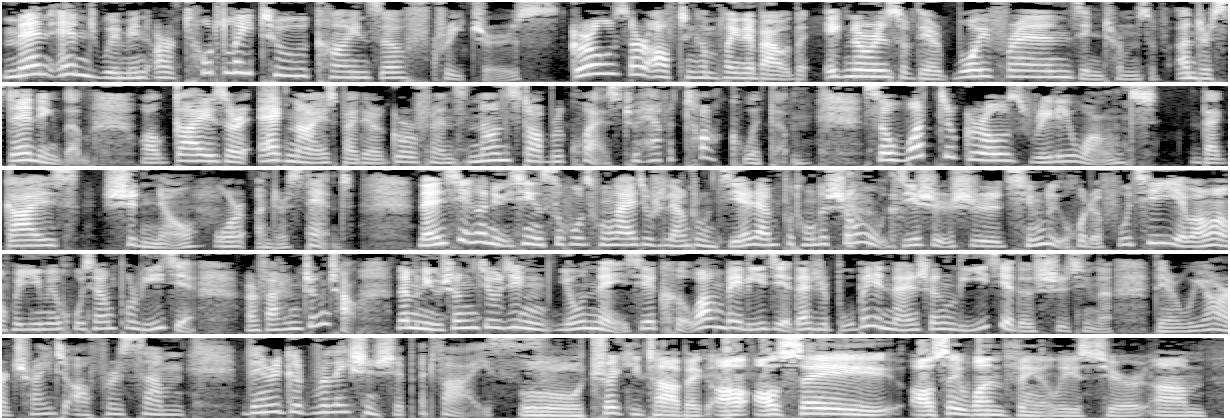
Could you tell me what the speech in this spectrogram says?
Men and women are totally two kinds of creatures. Girls are often complaining about the ignorance of their boyfriends in terms of understanding them, while guys are agonized by their girlfriends' non-stop requests to have a talk with them. So what do girls really want? that guys should know or understand。男性和女性似乎从来就是两种截然不同的生物，即使是情侣或者夫妻，也往往会因为互相不理解而发生争吵。那么女生究竟有哪些渴望被理解但是不被男生理解的事情呢？There we are trying to offer some very good relationship advice. Oh, tricky topic. I'll, I'll say I'll say one thing at least here. Um,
